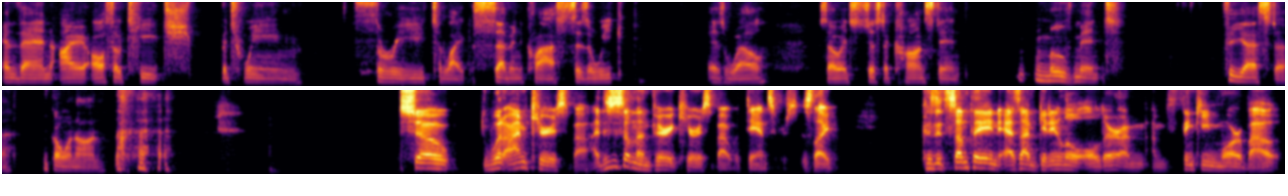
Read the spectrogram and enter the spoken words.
and then I also teach between three to like seven classes a week as well. So it's just a constant movement fiesta going on. so what I'm curious about, this is something I'm very curious about with dancers, is like because it's something as I'm getting a little older, I'm I'm thinking more about,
